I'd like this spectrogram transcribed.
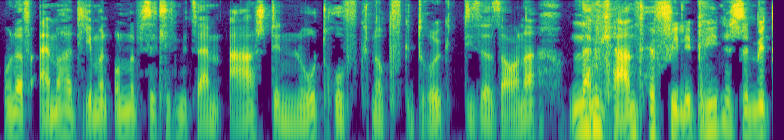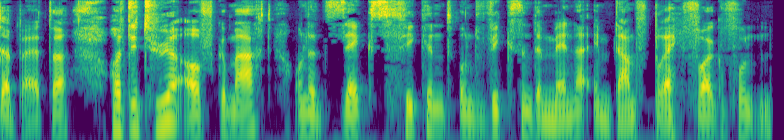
Und auf einmal hat jemand unabsichtlich mit seinem Arsch den Notrufknopf gedrückt, dieser Sauna. Und dann kam der philippinische Mitarbeiter hat die Tür aufgemacht und hat sechs fickend und wichsende Männer im Dampfbereich vorgefunden,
